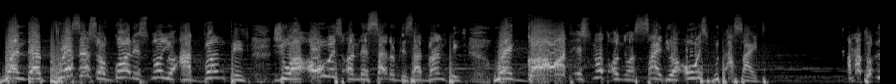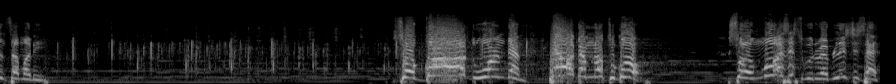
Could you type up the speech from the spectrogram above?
When the presence of God is not your advantage, you are always on the side of disadvantage. When God is not on your side, you are always put aside. Am I talking to somebody? So God warned them, tell them not to go. So Moses with revelation said,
